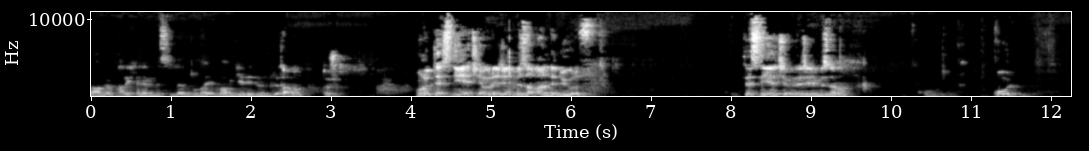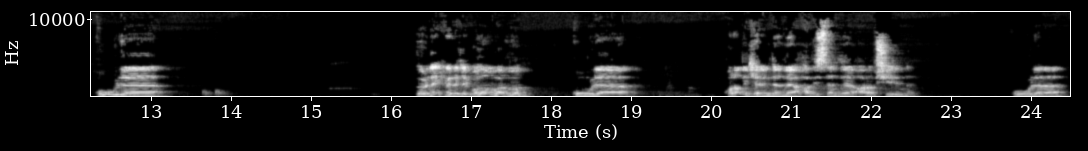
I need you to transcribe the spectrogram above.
Lamın harekelenmesinden dolayı vav geri döndü. Tamam, dur. Bunu tesniyeye çevireceğimiz zaman ne diyoruz? Tesniyeye çevireceğimiz zaman. Kul, kule. Örnek verecek olan var mı? Kule. Kur'an-ı Kerim'den veya hadisten veya Arap şiirinden. Kule.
